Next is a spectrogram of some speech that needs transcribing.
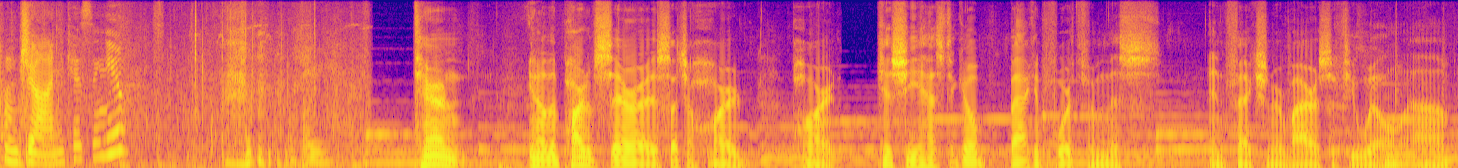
From John kissing you? Maybe. Taryn, you know, the part of Sarah is such a hard part. because she has to go back and forth from this infection or virus, if you will. Um,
